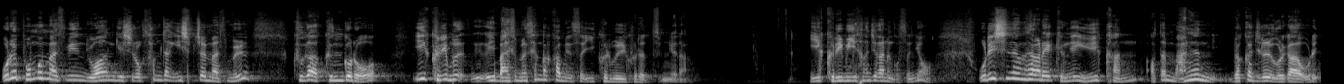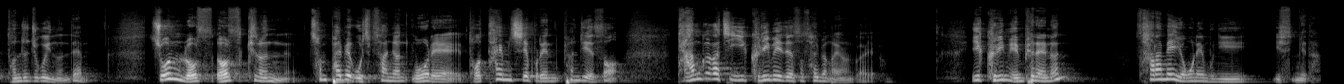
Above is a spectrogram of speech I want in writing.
오늘 본문 말씀인 요한계시록 3장 20절 말씀을 그가 근거로 이 그림을, 이 말씀을 생각하면서 이 그림을 그렸습니다. 이 그림이 상징하는 것은요, 우리 신앙생활에 굉장히 유익한 어떤 많은 몇 가지를 우리가 우리 던져주고 있는데, 존 러스, 러스키는 1854년 5월에 더 타임스에 보낸 편지에서 다음과 같이 이 그림에 대해서 설명하는 거예요. 이 그림 왼편에는 사람의 영혼의 문이 있습니다.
